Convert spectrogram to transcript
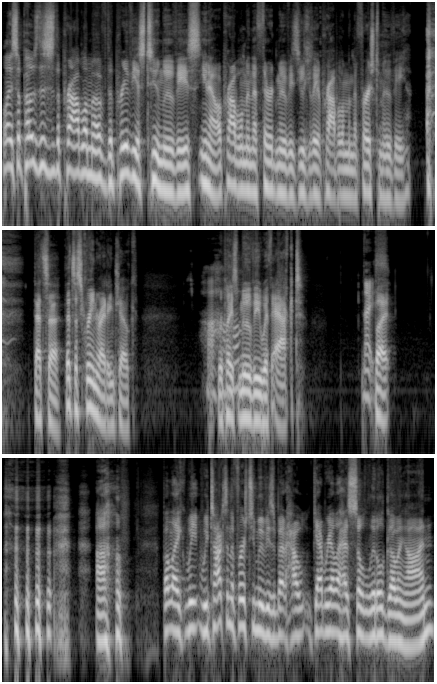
Well, I suppose this is the problem of the previous two movies. You know, a problem in the third movie is usually a problem in the first movie. that's a that's a screenwriting joke. replace movie with act. nice. But um, but like we we talked in the first two movies about how Gabriella has so little going on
